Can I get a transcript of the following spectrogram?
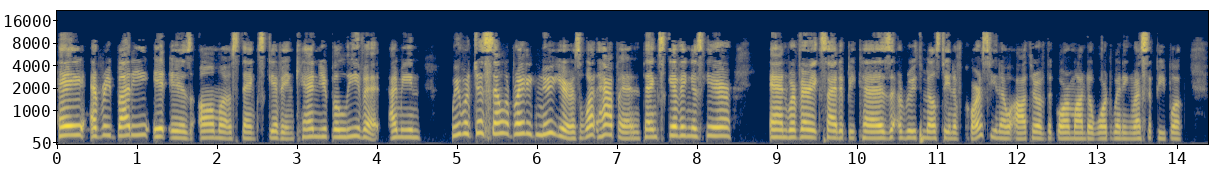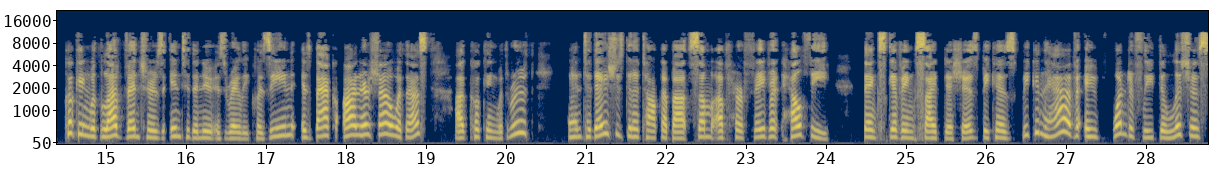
Hey, everybody, it is almost Thanksgiving. Can you believe it? I mean, we were just celebrating New Year's. What happened? Thanksgiving is here and we're very excited because Ruth Milstein, of course, you know, author of the Gourmand award winning recipe book, Cooking with Love Ventures into the New Israeli Cuisine is back on her show with us, uh, Cooking with Ruth. And today she's going to talk about some of her favorite healthy Thanksgiving side dishes because we can have a wonderfully delicious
